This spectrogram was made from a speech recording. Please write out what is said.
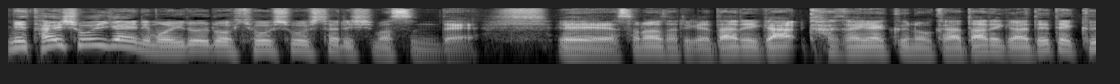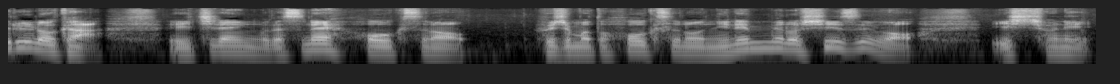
ね、大賞以外にもいろいろ表彰したりしますんで、えー、そのあたりが誰が輝くのか、誰が出てくるのか、1年後ですね、ホークスの藤本ホークスの2年目のシーズンを一緒に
